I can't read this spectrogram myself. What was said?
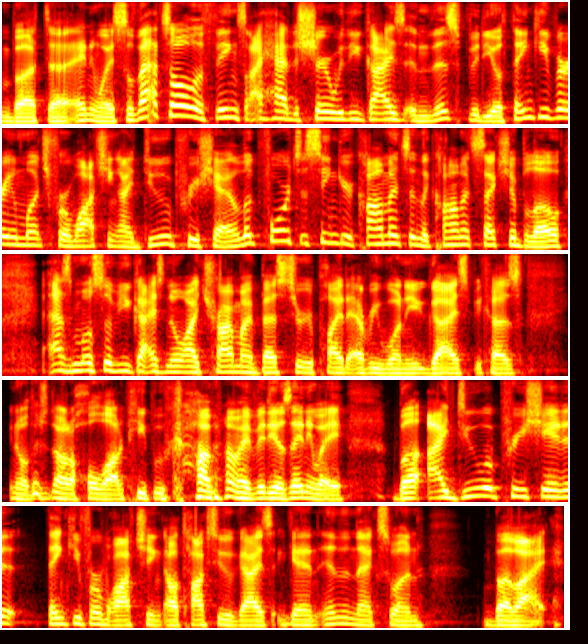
But uh, anyway, so that's all the things I had to share with you guys in this video. Thank you very much for watching. I do appreciate it. I look forward to seeing your comments in the comment section below. As most of you guys know, I try my best to reply to every one of you guys because, you know, there's not a whole lot of people who comment on my videos anyway. But I do appreciate it. Thank you for watching. I'll talk to you guys again in the next one. Bye-bye.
